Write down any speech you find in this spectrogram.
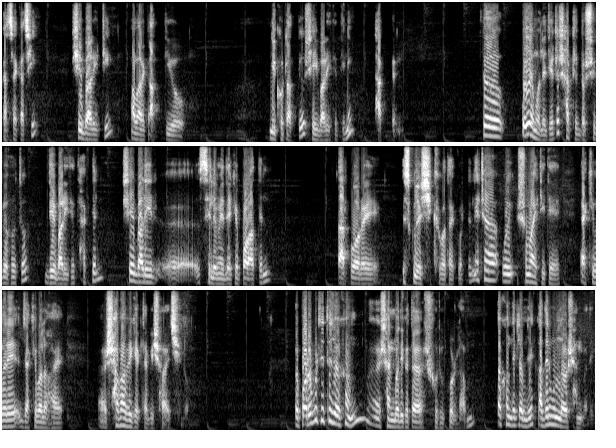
কাছাকাছি সেই বাড়িটি আমার এক আত্মীয় নিকটাত্মীয় সেই বাড়িতে তিনি থাকতেন। তো ওই আমলে যেটা ষাটের দশকে হতো, যে বাড়িতে থাকতেন সেই বাড়ির আহ, ছেলে মেয়েদেরকে পড়াতেন তারপরে স্কুলের শিক্ষকতা করতেন। এটা ওই সময়টিতে একেবারে যাকে বলা হয় স্বাভাবিক একটা বিষয় ছিল। পরবর্তীতে যখন সাংবাদিকতা শুরু করলাম তখন দেখলাম যে কাদের মোল্লাও সাংবাদিক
